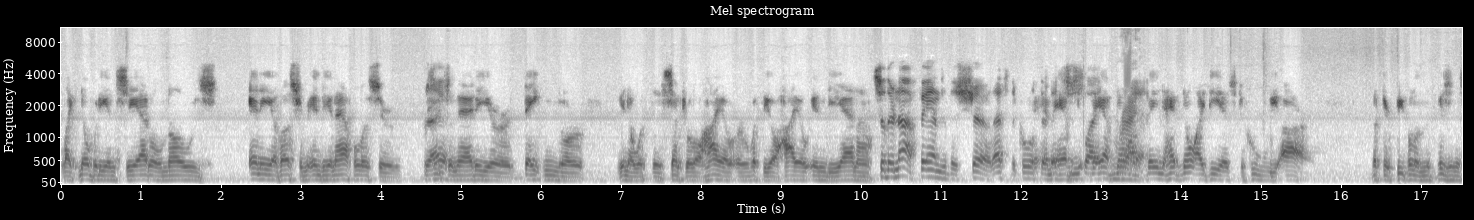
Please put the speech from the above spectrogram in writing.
like nobody in seattle knows any of us from indianapolis or Right. cincinnati or dayton or you know with the central ohio or with the ohio indiana So they're not fans of the show. That's the cool thing. they have, just like they have no yeah. they have no idea as to who we are, but they're people in the business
